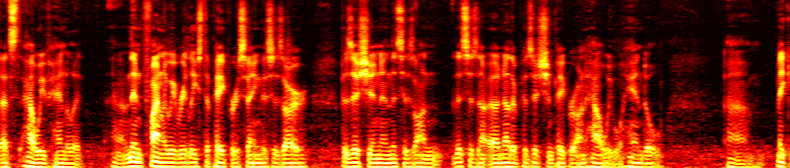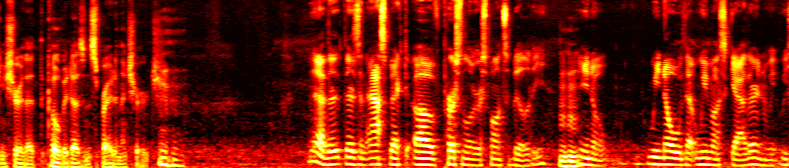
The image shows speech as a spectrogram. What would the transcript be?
that's how we've handled it. Um, then finally, we released a paper saying this is our position, and this is on this is a, another position paper on how we will handle um, making sure that the COVID doesn't spread in the church. Mm-hmm. Yeah, there, there's an aspect of personal responsibility. Mhm. You know, we know that we must gather, and we, we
